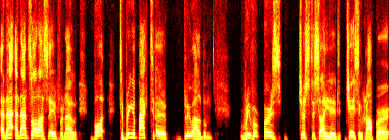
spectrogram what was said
and that and that's all I'll say for now. But to bring it back to Blue album, Rivers just decided Jason Cropper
